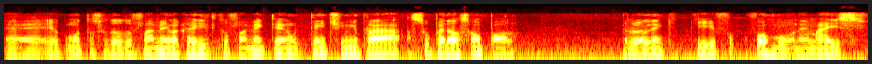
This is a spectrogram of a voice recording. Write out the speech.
É, eu, como torcedor do Flamengo, acredito que o Flamengo tem, tem time para superar o São Paulo. Pelo elenco que formou, né? Mas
